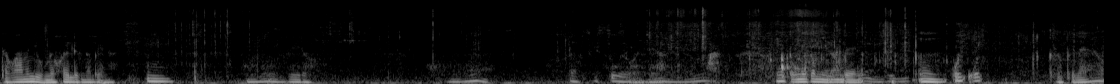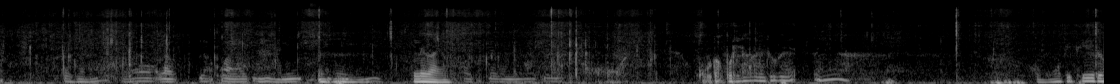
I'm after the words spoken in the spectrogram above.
แต่ว่ามันอยู่ไม่ค่อยลึกนะเบนนะอืมนี่พี่ดูดอกสวยสวยเลยอะ นี่ตรงนี้ก็มีนะเบนอืมอุ้ยอุ้ยเกือบไปแล้วๆแต่ยังนะแต่ว่าเราเรากว่าเราจะหานี่อื้อหือเหนื่อยเราจะเจอกันไม่ได้ใช่ไหมโอ้ดอกเบลเลอร์เลยด้วยเบนเนี่ยโอ้โหพี่พี่ๆดู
